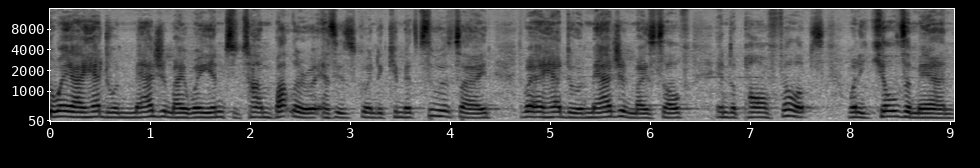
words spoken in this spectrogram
the way I had to imagine my way into Tom Butler as he's going to commit suicide, the way I had to imagine myself into Paul Phillips when he kills a man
